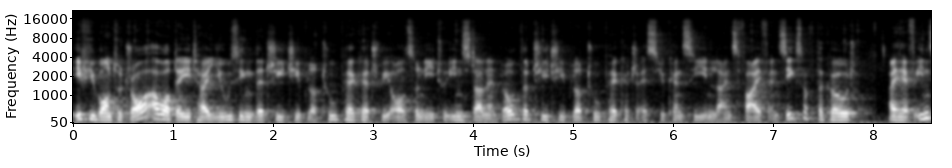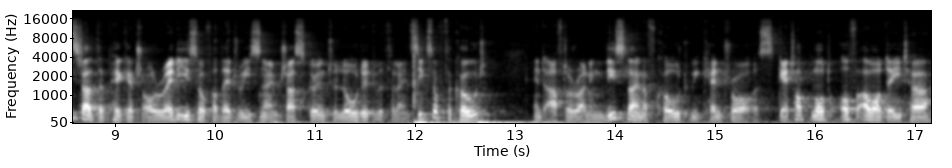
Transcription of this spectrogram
If we want to draw our data using the ggplot2 package, we also need to install and load the ggplot2 package as you can see in lines 5 and 6 of the code. I have installed the package already, so for that reason I'm just going to load it with line 6 of the code. And after running this line of code, we can draw a scatter plot of our data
